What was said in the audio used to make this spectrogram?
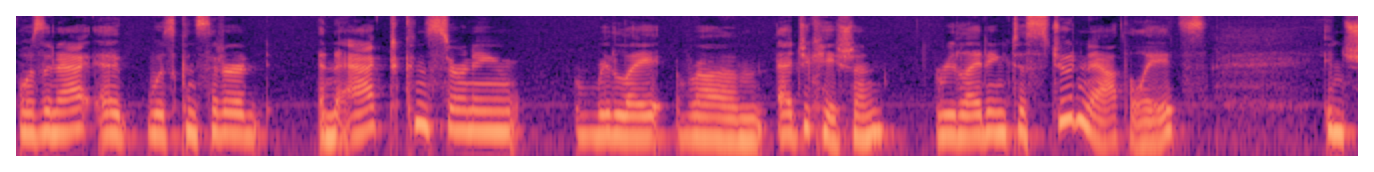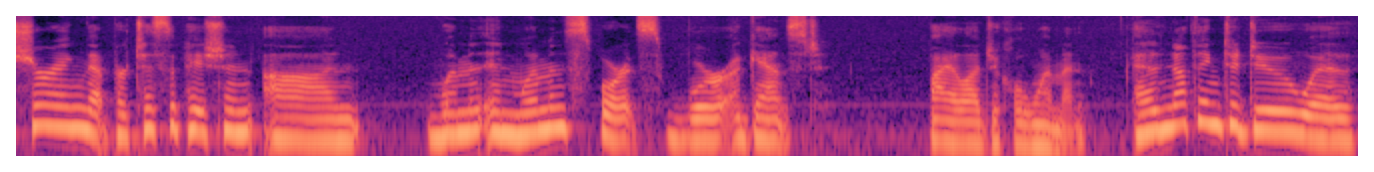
was an act, it was considered an act concerning relate, um, education relating to student athletes, ensuring that participation on women in women's sports were against biological women. It had nothing to do with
